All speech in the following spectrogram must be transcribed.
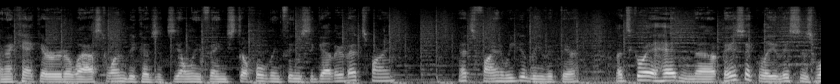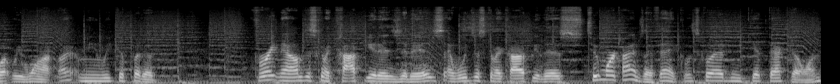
And I can't get rid of the last one because it's the only thing still holding things together. That's fine. That's fine. We could leave it there. Let's go ahead and uh, basically this is what we want. I mean, we could put a... For right now, I'm just going to copy it as it is. And we're just going to copy this two more times, I think. Let's go ahead and get that going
